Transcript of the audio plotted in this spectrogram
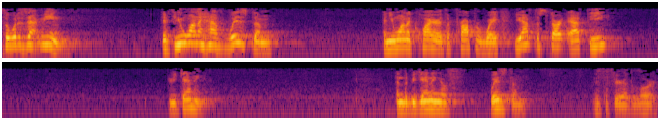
So what does that mean? If you want to have wisdom and you want to acquire it the proper way, you have to start at the beginning. And the beginning of wisdom is the fear of the Lord.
